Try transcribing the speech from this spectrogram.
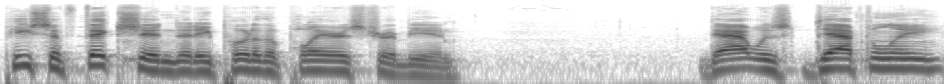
piece of fiction that he put in the Players Tribune. That was definitely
